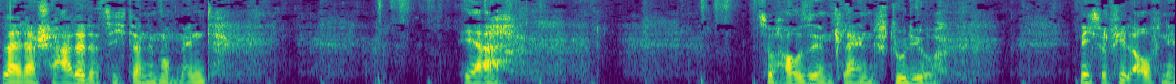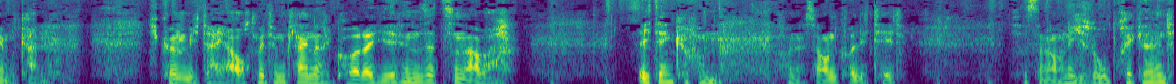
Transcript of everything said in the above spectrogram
Leider schade, dass ich dann im Moment ja zu Hause im kleinen Studio nicht so viel aufnehmen kann. Ich könnte mich da ja auch mit dem kleinen Rekorder hier hinsetzen, aber ich denke vom, von der Soundqualität ist das dann auch nicht so prickelnd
